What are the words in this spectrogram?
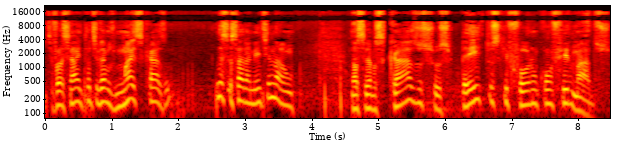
Você falou assim, ah, então tivemos mais casos? Necessariamente não. Nós tivemos casos suspeitos que foram confirmados.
